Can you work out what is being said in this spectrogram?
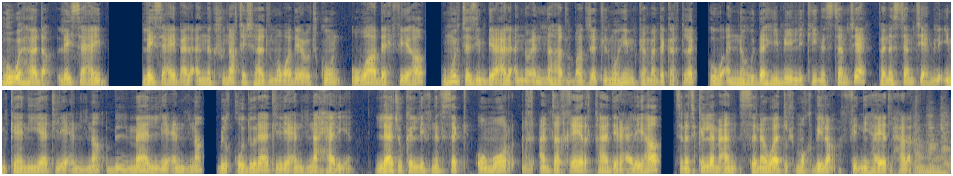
هو هذا ليس عيب. ليس عيب على أنك تناقش هذه المواضيع وتكون واضح فيها. وملتزم بها على أنه عندنا هذا البادجت. المهم كما ذكرت لك هو أنه ذاهبين لكي نستمتع فنستمتع بالإمكانيات اللي عندنا بالمال اللي عندنا بالقدرات اللي عندنا حاليا. لا تكلف نفسك أمور أنت غير قادر عليها. سنتكلم عن السنوات المقبلة في نهاية الحلقة.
